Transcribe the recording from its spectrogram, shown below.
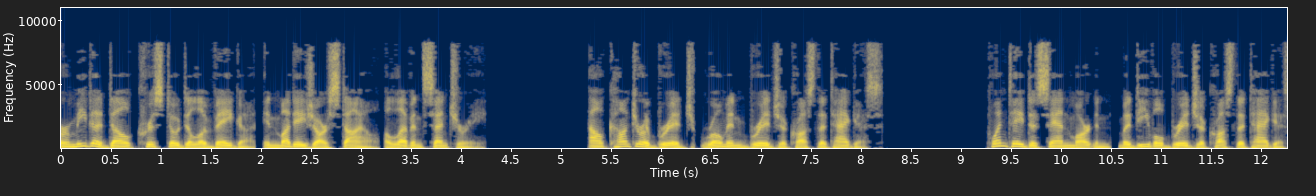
Ermita del Cristo de la Vega, in Mudéjar style 11th century. Alcántara Bridge, Roman bridge across the Tagus. Puente de San Martin, medieval bridge across the Tagus,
